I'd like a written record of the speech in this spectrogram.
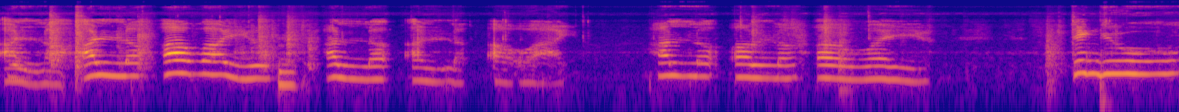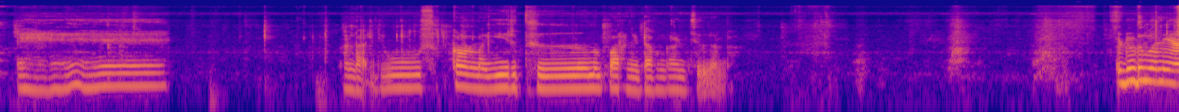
അല്ല അല്ല അവയു അല്ല അല്ല അവയു അല്ല അല്ല അവയു താങ്ക് യു കണ്ട ജ്യൂസ് കള്ള ഇരുത്ത് എന്ന് പറഞ്ഞിട്ട് അവൻ കാണിച്ചത് കണ്ട. ഇടുടുമനെയാ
